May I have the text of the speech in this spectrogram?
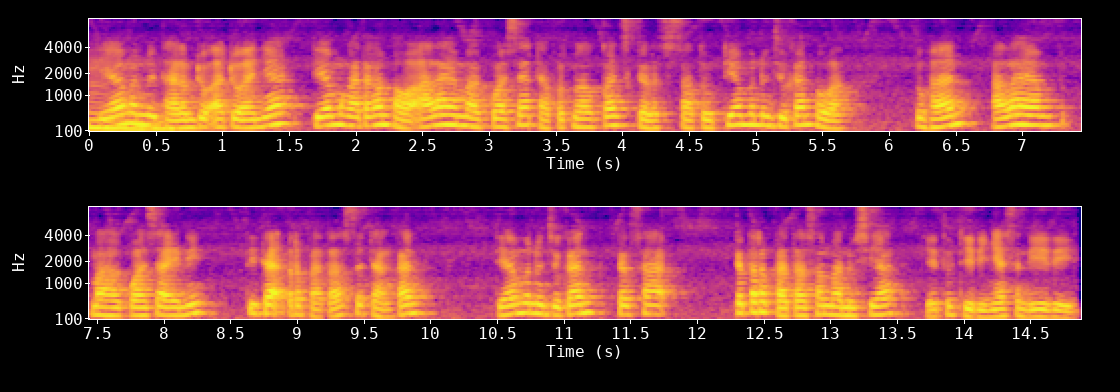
Dia hmm. dalam doa-doanya dia mengatakan bahwa Allah yang Maha Kuasa dapat melakukan segala sesuatu. Dia menunjukkan bahwa Tuhan Allah yang Maha Kuasa ini tidak terbatas sedangkan dia menunjukkan keterbatasan manusia yaitu dirinya sendiri.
